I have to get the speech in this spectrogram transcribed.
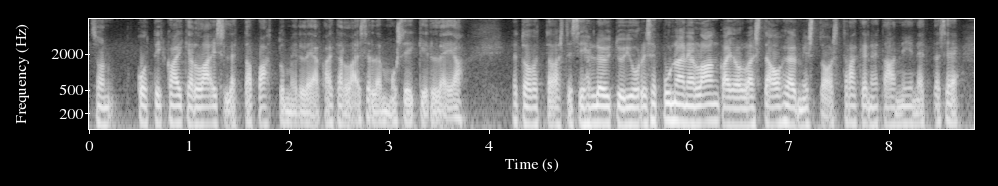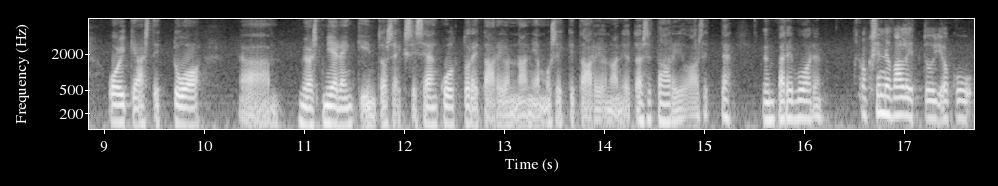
Se on koti kaikenlaisille tapahtumille ja kaikenlaiselle musiikille ja, ja toivottavasti siihen löytyy juuri se punainen lanka, jolla sitä ohjelmistoa rakennetaan niin, että se oikeasti tuo ää, myös mielenkiintoiseksi sen kulttuuritarjonnan ja musiikkitarjonnan, jota se tarjoaa sitten ympäri vuoden. Onko sinne valittu joku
